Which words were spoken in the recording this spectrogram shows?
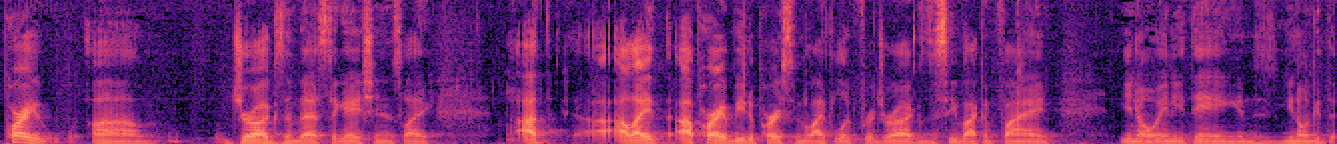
probably um, drugs investigations. Like, I, I like I'll probably be the person to like to look for drugs and see if I can find, you know, anything and you know get the,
